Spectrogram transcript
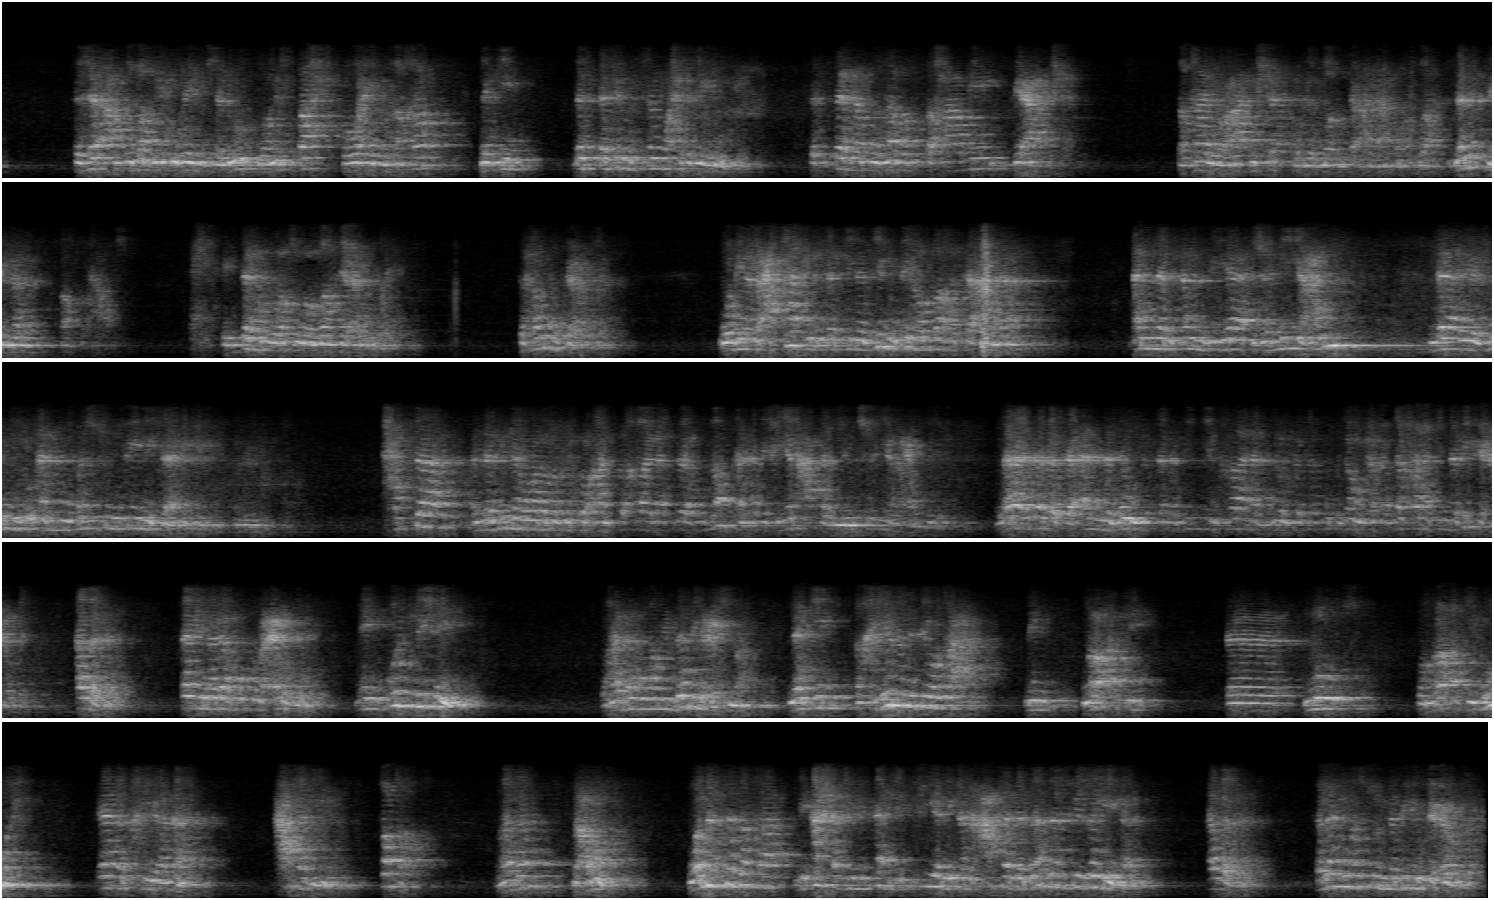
فجاء عبد الله بن أبي سلول ومصطح وواحد آخر لكن لست فيهم السم واحد منهم. فاتهموا هذا الصحابي بعائشة. فقالوا عائشة رضي الله تعالى عنها وأرضاها لم بهذا الصحابي اتهموا رسول الله في عرضه اتهموه في عرضه ومن العقائد التي ندين بها الله تعالى أن الأنبياء جميعا لا يجوز أن يمسوا في نسائهم حتى الذين وردوا في القرآن فخالفاهما كان هذه خيانة عقدية مش لا ثبت أن زوجة نبي خانت زوجته زوجة دخلت النبي في عرضه. أبدا. سلم له العرض من كل شيء. وهذا هو من باب العصمة. لكن الخيانة التي وقعت من امرأة آه، لوط وامرأة نوح كانت خيانة عقدية فقط. هذا معروف. وما سبق لأحد من أهل الحيل أن عقد بابا في غيرها أبدا. فلا يمس النبي بعرضه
